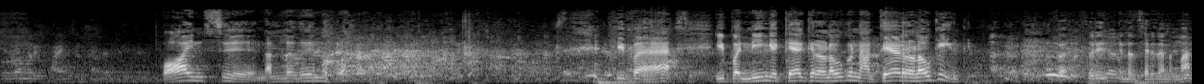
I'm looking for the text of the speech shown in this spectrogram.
சொல்ற மாதிரி பாயிண்ட்ஸ் இருக்காங்க பாயிண்ட்ஸ் நல்லதுன்னு. இப்ப இப்ப நீங்க கேட்கிற அளவுக்கு நான் தேடுற அளவுக்கு இருக்கு. என்ன சரிதானம்மா?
